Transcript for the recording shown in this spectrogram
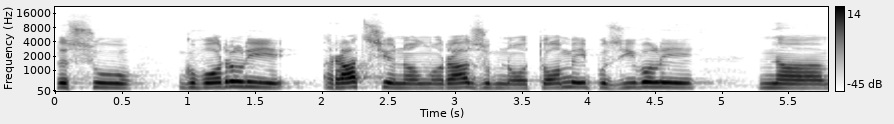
da su govorili racionalno, razumno o tome i pozivali na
